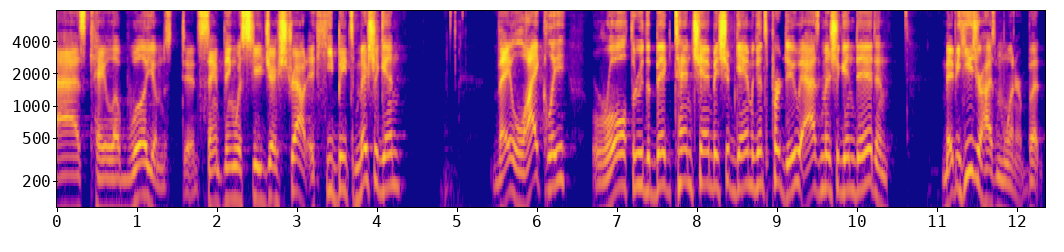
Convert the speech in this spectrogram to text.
as Caleb Williams did. Same thing with CJ Stroud. If he beats Michigan, they likely roll through the Big Ten championship game against Purdue, as Michigan did, and maybe he's your Heisman winner, but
